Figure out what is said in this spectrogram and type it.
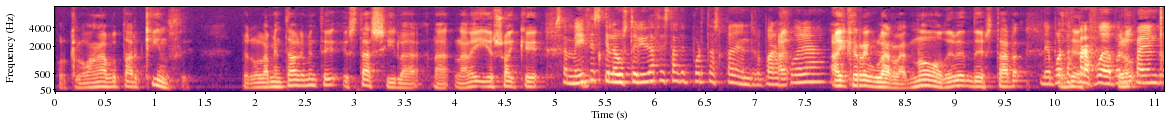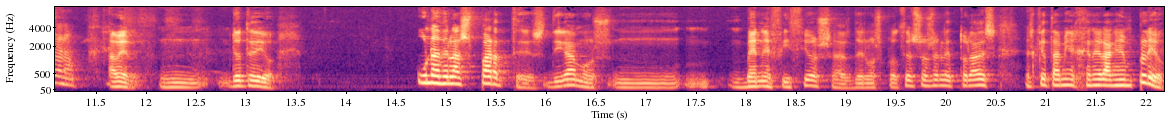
porque lo van a votar 15. Pero lamentablemente está así la, la- la ley y eso hay que, O sea, me dices que la austeridad está de puertas para adentro, para afuera... hay que regularla. No, deben de estar... De puertas para afuera, de puertas Pero- para adentro no. a ver, mm, yo te digo, una de las partes, digamos, mm, beneficiosas de los procesos electorales es que también generan empleo.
